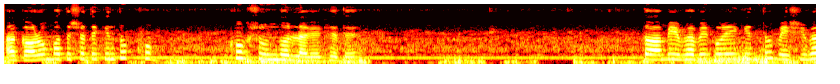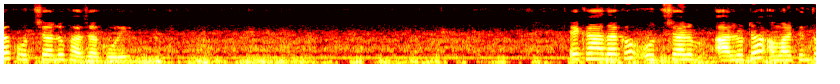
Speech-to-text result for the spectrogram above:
আর গরম ভাতের সাথে কিন্তু খুব খুব সুন্দর লাগে খেতে। তো আমি এভাবে করেই কিন্তু বেশিরভাগ উচ্ছে আলু ভাজা করি। এখানে দেখো উচ্চার আলুটা আমার কিন্তু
